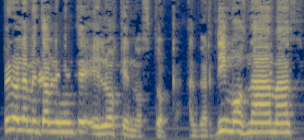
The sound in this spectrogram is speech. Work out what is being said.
pero lamentablemente es lo que nos toca. Advertimos nada más,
